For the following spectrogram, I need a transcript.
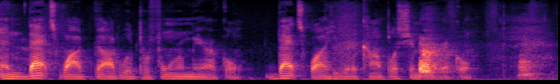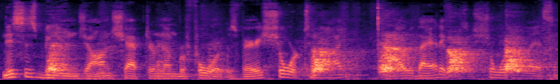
And that's why God would perform a miracle. That's why he would accomplish a miracle. This has been John chapter number four. It was very short tonight. I know that. It was a short lesson.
